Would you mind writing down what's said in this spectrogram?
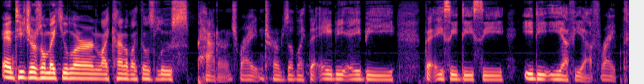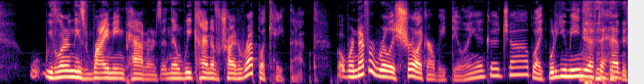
And teachers will make you learn like kind of like those loose patterns, right? In terms of like the ABAB, the ACDC, EDEFEF, right? We learn these rhyming patterns and then we kind of try to replicate that. But we're never really sure like are we doing a good job? Like what do you mean you have to have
